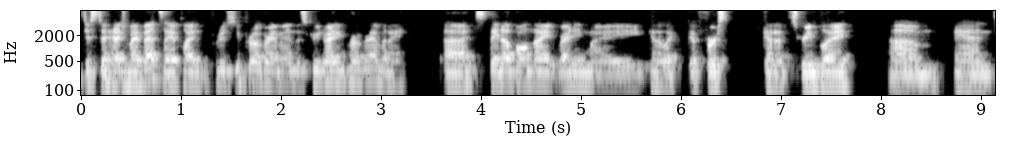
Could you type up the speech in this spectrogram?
just to hedge my bets, I applied to the producing program and the screenwriting program, and I uh, stayed up all night writing my kind of like a first kind of screenplay, um, and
